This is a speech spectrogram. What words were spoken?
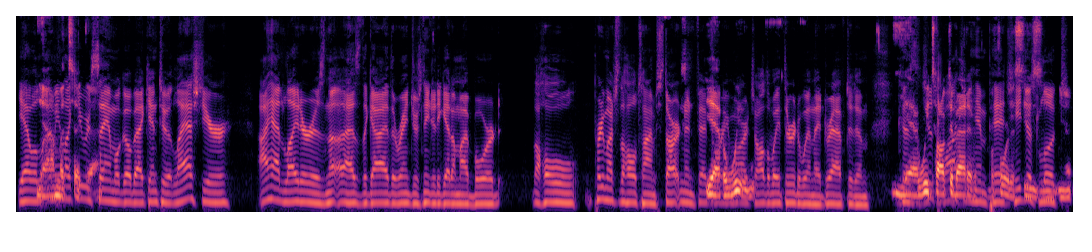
Yeah, well, Yeah, I mean, like you were guy. saying, we'll go back into it. Last year, I had Leiter as as the guy the Rangers needed to get on my board the whole, pretty much the whole time, starting in February, Yeah, we- March, all the way through to when they drafted him. Yeah, we talked about watching it him before pitch, the he just looked, yep.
